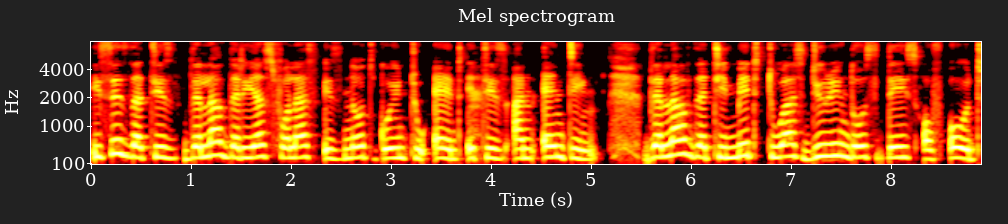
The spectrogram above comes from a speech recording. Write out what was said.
He says that is the love that He has for us is not going to end, it is unending. The love that He made to us during those days of old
